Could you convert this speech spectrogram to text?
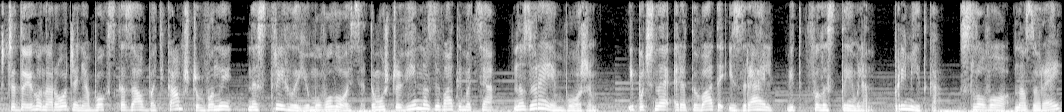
Ще до його народження Бог сказав батькам, щоб вони не стригли йому волосся, тому що він називатиметься Назореєм Божим і почне рятувати Ізраїль від филистимлян. Примітка. Слово Назорей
